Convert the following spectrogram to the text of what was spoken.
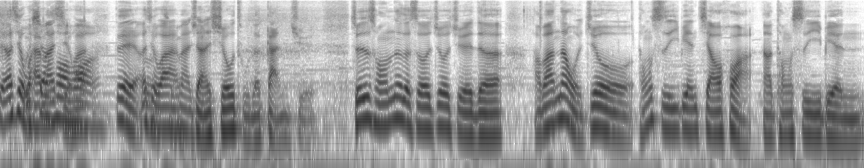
对，而且我还蛮喜欢，对，而且我还蛮喜欢修图的感觉。所以是从那个时候就觉得，好吧，那我就同时一边教画，那同时一边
